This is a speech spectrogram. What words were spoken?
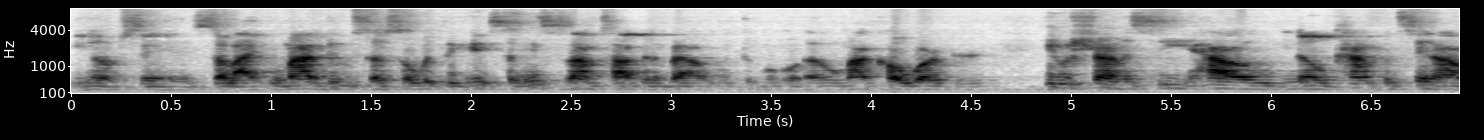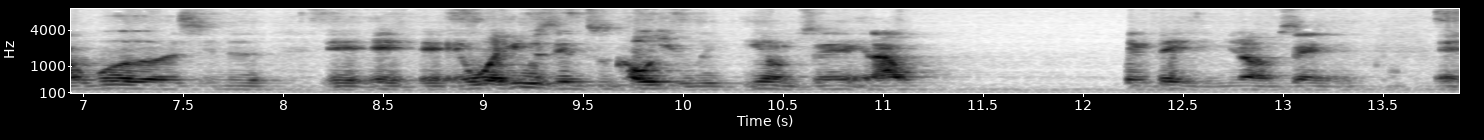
You know what I'm saying? So like when I do so so with the so instance I'm talking about with, the, with my coworker, he was trying to see how you know competent I was in the in what he was into culturally. You know what I'm saying? And I think they, you know what I'm saying? And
